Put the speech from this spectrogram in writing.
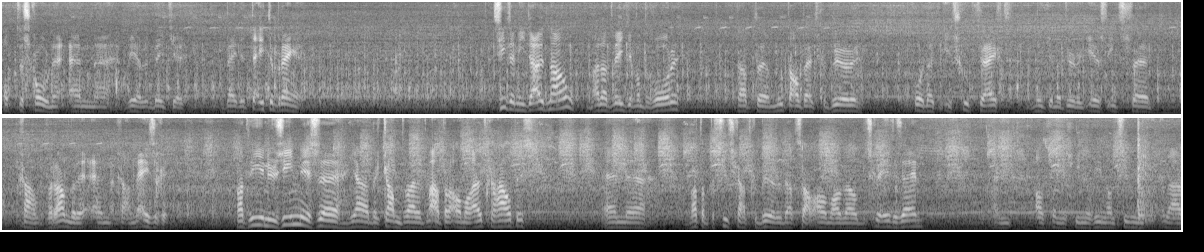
op te schonen en uh, weer een beetje bij de tijd te brengen. Het ziet er niet uit nou, maar dat weet je van tevoren. Dat uh, moet altijd gebeuren. Voordat je iets goed krijgt, moet je natuurlijk eerst iets uh, gaan veranderen en gaan wijzigen. Wat we hier nu zien is ja, de kant waar het water allemaal uitgehaald is. En wat er precies gaat gebeuren, dat zal allemaal wel beschreven zijn. En als we misschien nog iemand zien daar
